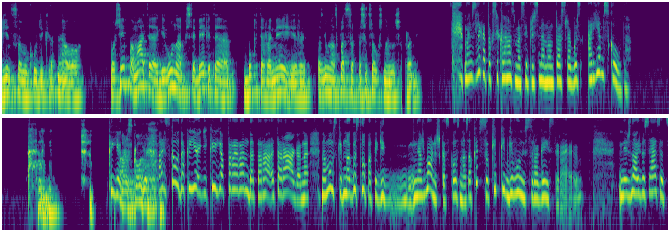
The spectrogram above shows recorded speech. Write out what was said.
gint savo kūdikį ne? O o šiaip pamatę gyvūną stebėkite būkite ramiai ir tas gyvūnas pats pasitrauks nuo jūsų ramiai man visą laiką toksai klausimas tai prisimenant tuos ragus ar jiems skauda kai jie, Ar skauda? ar skauda, kai jie, kai jie praranda tą, tą ragą? Na, na, mums kaip nagus lupa, taigi nežmoniškas skausmas. O kaip, su, kaip, kaip gyvūnai su ragais yra? Nežinau, ar jūs esat,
